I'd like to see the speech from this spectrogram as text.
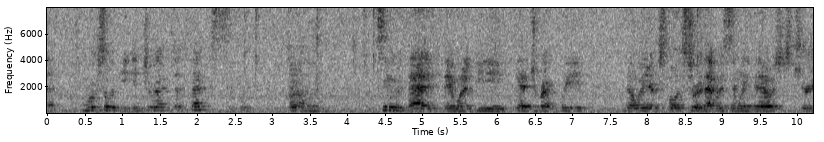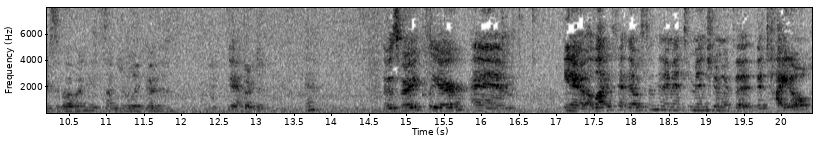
uh, more so with the indirect effects. Um, seeing with that, if they wouldn't be yeah directly know when you're exposed to, or that was the only thing I was just curious about. But I think it sounds really good. Yeah. Thanks. Yeah. It was very clear, and you know, a lot of times that was something I meant to mention with the the title.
